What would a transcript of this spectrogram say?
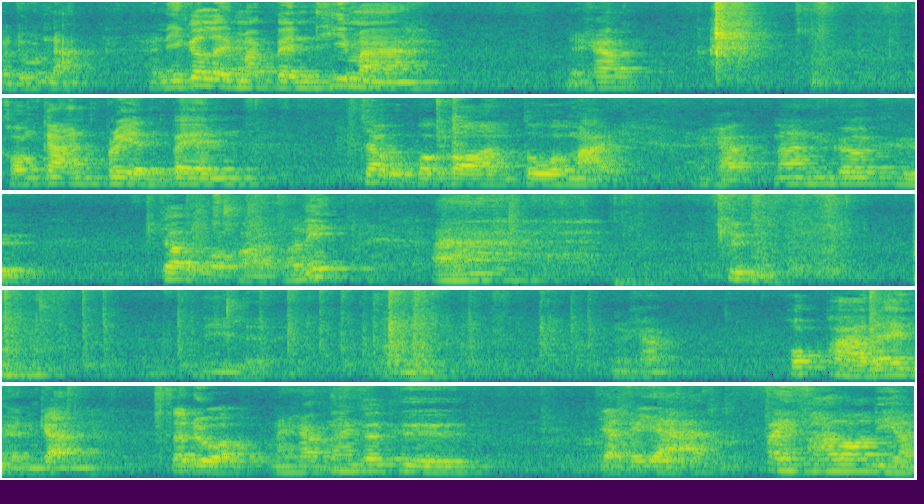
มันดูหนัก อันนี้ก็เลยมาเป็นที่มานะครับ ของการเปลี่ยนเป็นเจ้าอุปกรณ์ตัวใหม่นะครับ นั่นก็คือเจ้าอุปกรณ์ตัวนี้อ่าซึ่งนี่เลยตัวนี้นะครับพกพาได้เหมือนกันสะดวกนะครับ นั่นก็คือจักรยานไฟฟ้าล้อเดียว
